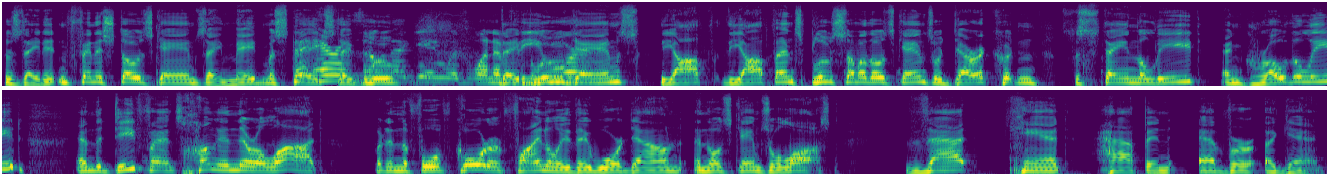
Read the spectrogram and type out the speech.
because they didn't finish those games. They made the mistakes. they blew game was one of they the blew worst. games. The off the offense blew some of those games where Derek couldn't sustain the lead and grow the lead, and the defense hung in there a lot. But in the fourth quarter, finally they wore down, and those games were lost. That can't happen ever again.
